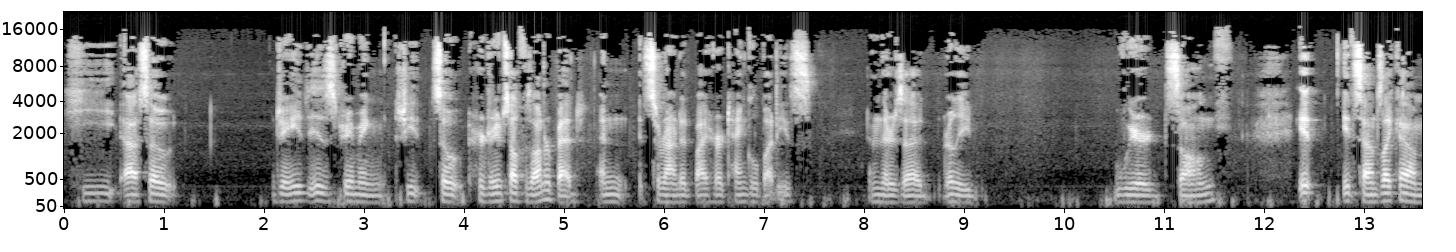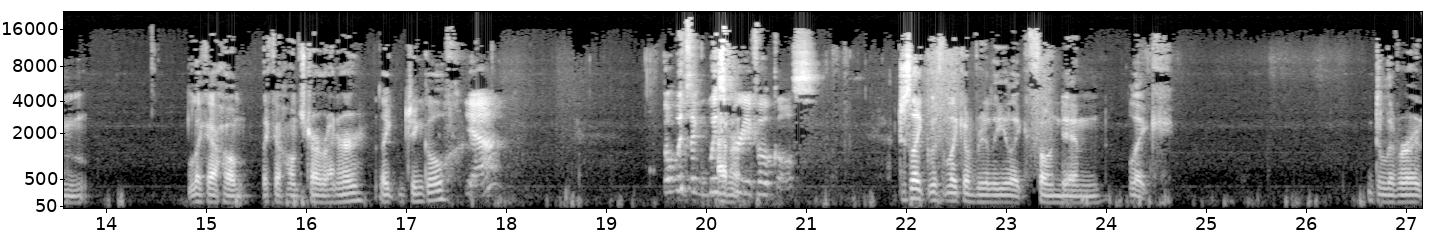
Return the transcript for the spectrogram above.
He. Uh, so. Jade is dreaming. She so her dream self is on her bed and it's surrounded by her tangle buddies, and there's a really weird song. It it sounds like um like a home like a Homestar Runner like jingle, Yeah. But with like whispery vocals. just like with like a really like phoned in like deliver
